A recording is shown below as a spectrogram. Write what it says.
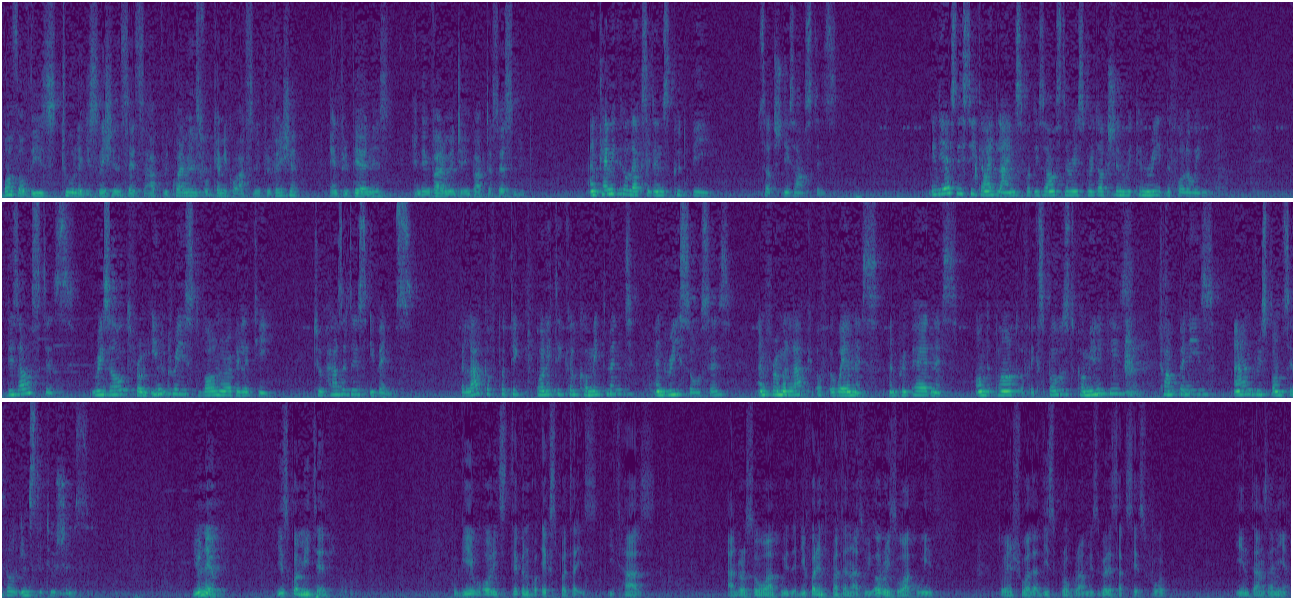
Both of these two legislation sets up requirements for chemical accident prevention and preparedness and environmental impact assessment. And chemical accidents could be such disasters. In the SDC guidelines for disaster risk reduction, we can read the following. Disasters result from increased vulnerability to hazardous events, a lack of political commitment and resources, and from a lack of awareness and preparedness on the part of exposed communities, companies, and responsible institutions. UNEP is committed to give all its technical expertise it has and also work with the different partners we always work with to ensure that this program is very successful in Tanzania.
